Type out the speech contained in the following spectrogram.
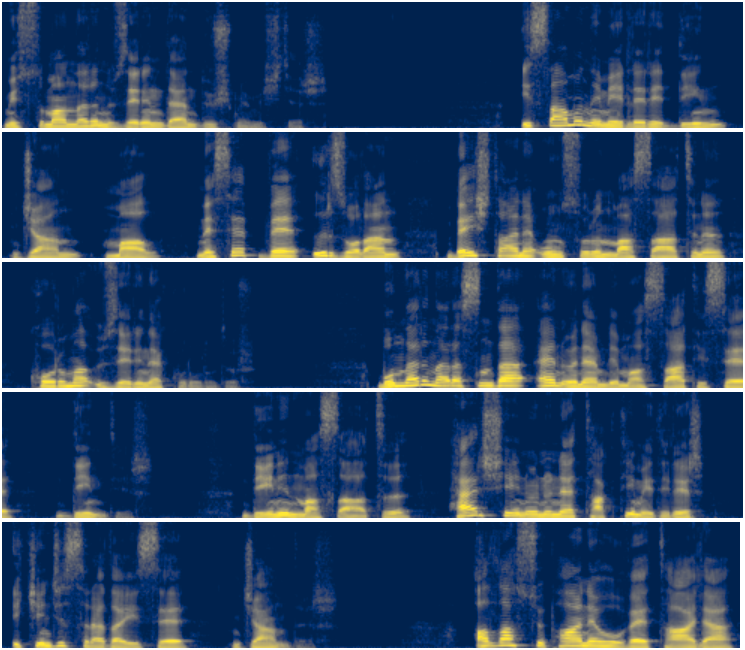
Müslümanların üzerinden düşmemiştir. İslam'ın emirleri din, can, mal, nesep ve ırz olan beş tane unsurun maslahatını koruma üzerine kuruludur. Bunların arasında en önemli maslahat ise dindir. Dinin maslahatı her şeyin önüne takdim edilir, ikinci sırada ise candır. Allah Sübhanehu ve Teala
